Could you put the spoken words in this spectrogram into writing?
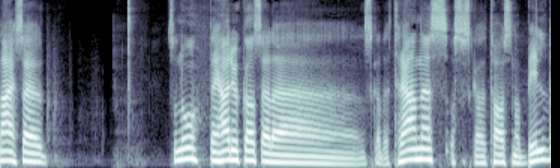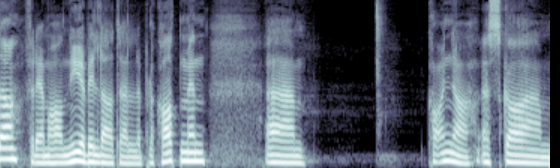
Nei, så Så nå, denne uka, så er det skal det trenes, og så skal det tas noen bilder, for jeg må ha nye bilder til plakaten min. Um, hva annet? Jeg skal um,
